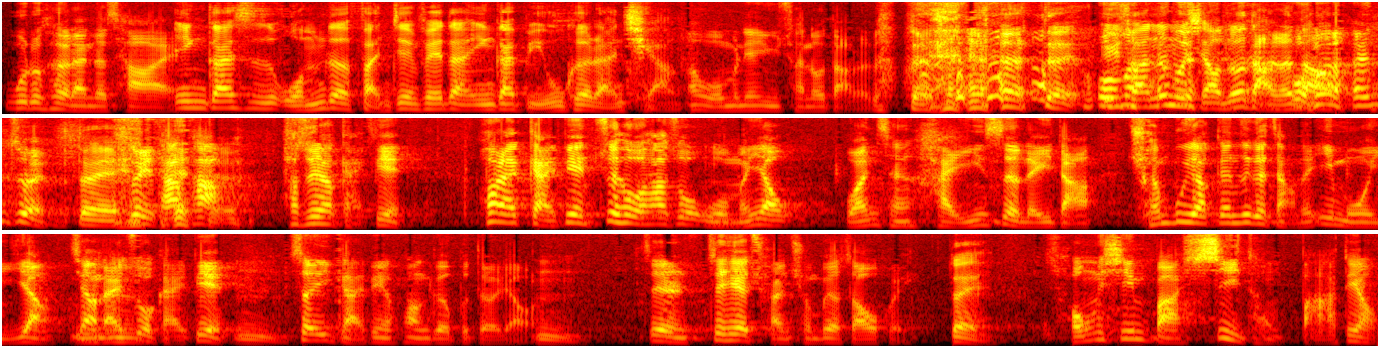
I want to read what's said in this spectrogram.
乌克兰的差哎，应该是我们的反舰飞弹应该比乌克兰强。啊，我们连渔船都打得到，对 对，渔船那么小都打得到，很准，对，所以他怕，他说要改变，后来改变，最后他说我们要完成海鹰式雷达，全部要跟这个长得一模一样，这样来做改变，嗯，这一改变换哥不得了，嗯，这这些船全部要召回，对，重新把系统拔掉，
